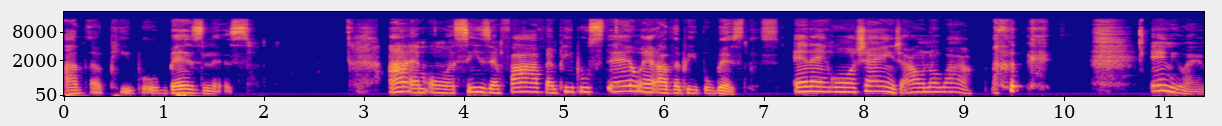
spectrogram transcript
other people business. I am on season five and people still in other people business. It ain't gonna change. I don't know why. anyway,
